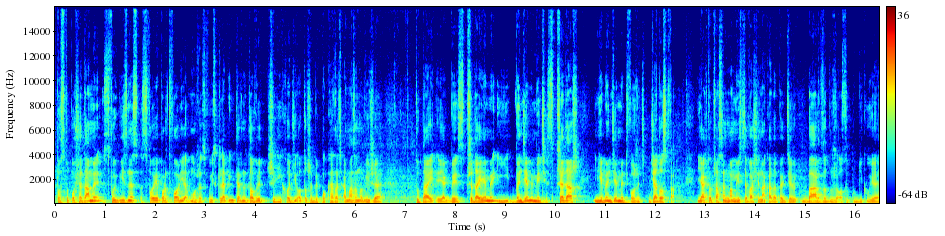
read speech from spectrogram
po prostu posiadamy swój biznes, swoje portfolio, może swój sklep internetowy, czyli chodzi o to, żeby pokazać Amazonowi, że tutaj jakby sprzedajemy i będziemy mieć sprzedaż i nie będziemy tworzyć dziadostwa jak to czasem ma miejsce właśnie na KDP, gdzie bardzo dużo osób publikuje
